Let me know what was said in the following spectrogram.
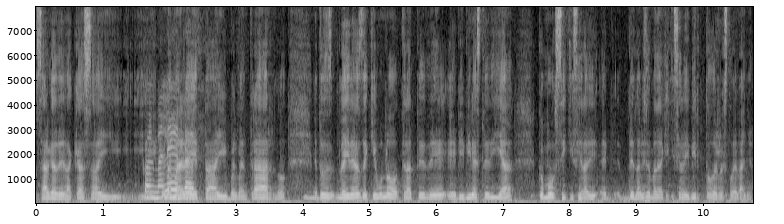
salga de la casa y, con, la maleta y vuelva a entrar, ¿no? Entonces la idea es de que uno trate de eh, vivir este día como si quisiera, eh, de la misma manera que quisiera vivir todo el resto del año.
